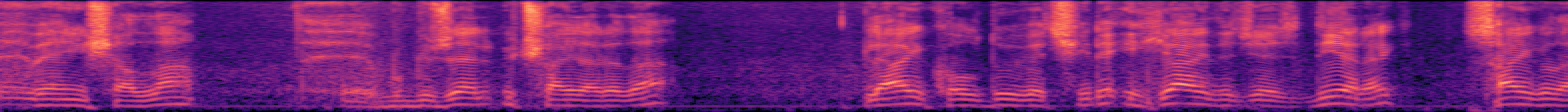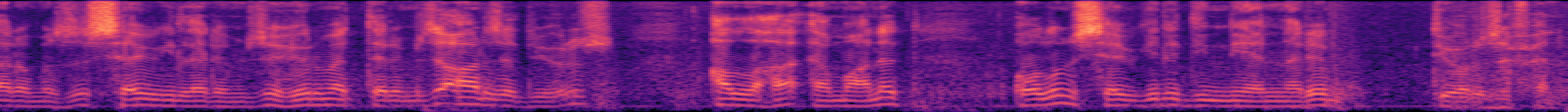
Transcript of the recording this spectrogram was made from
E, ve inşallah e, bu güzel üç ayları da layık olduğu veçile ihya edeceğiz diyerek saygılarımızı, sevgilerimizi, hürmetlerimizi arz ediyoruz. Allah'a emanet olun sevgili dinleyenlerim diyoruz efendim.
